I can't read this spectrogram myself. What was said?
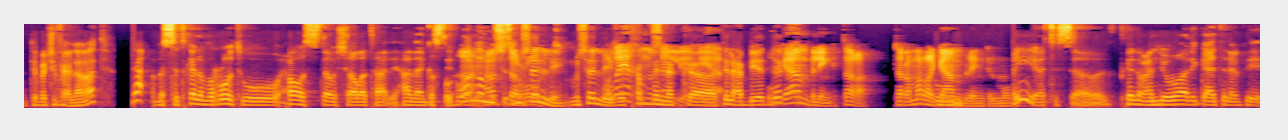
انت بتشوف إعلانات؟ لا بس أتكلم الروت وحوسته والشغلات هذه. هذا قصدي. والله مس-. مسلي مسلي. إذا تحب إنك يا. تلعب بيدك. وجامبلينج ترى. ترى مرة. جامبلينج الموضوع. هي تستاهل تتكلم عن جوالي قاعد تلعب فيه.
